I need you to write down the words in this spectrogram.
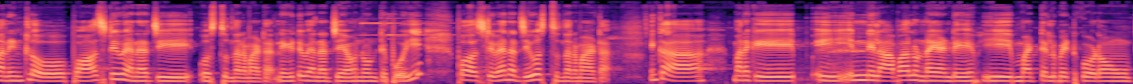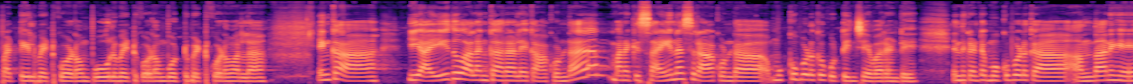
మన ఇంట్లో పాజిటివ్ ఎనర్జీ వస్తుందన్నమాట. నెగిటివ్ ఎనర్జీ ఏమైనా ఉంటే పోయి పాజిటివ్ ఎనర్జీ వస్తుందన్నమాట. ఇంకా మనకి ఇన్ని లాభాలు ఉన్నాయండి ఈ మట్టెలు పెట్టుకోవడం పట్టీలు పెట్టుకోవడం పూలు పెట్టుకోవడం బొట్టు పెట్టుకోవడం వల్ల ఇంకా ఈ ఐదు అలంకారాలే కాకుండా మనకి సైనస్ రాకుండా ముక్కు పుడక కుట్టించేవారండి. ఎందుకంటే ముక్కు పుడక అందానికి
